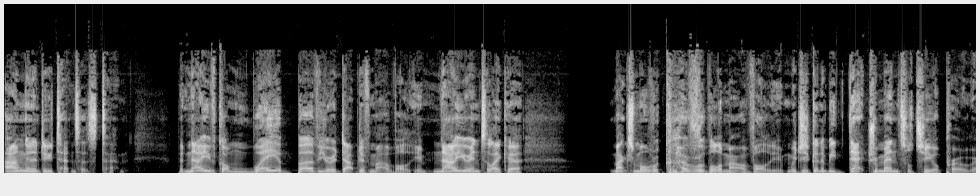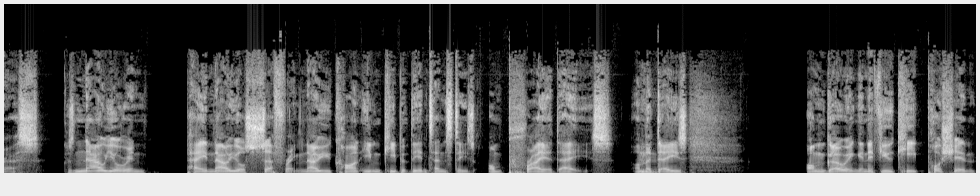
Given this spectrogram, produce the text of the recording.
I'm going to do 10 sets of 10. But now you've gone way above your adaptive amount of volume. Now you're into like a maximal recoverable amount of volume, which is going to be detrimental to your progress because now you're in pain. Now you're suffering. Now you can't even keep up the intensities on prior days, on the hmm. days ongoing. And if you keep pushing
